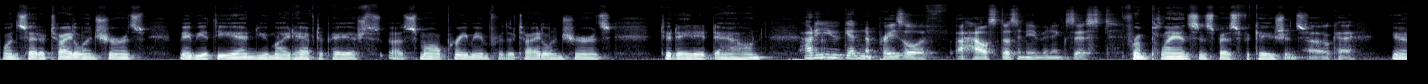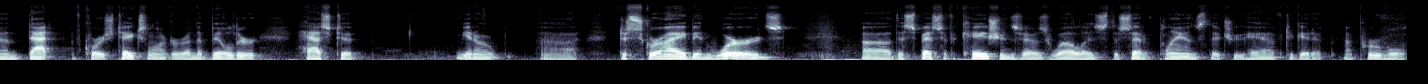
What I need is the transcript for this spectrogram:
one set of title insurance. Maybe at the end you might have to pay a small premium for the title insurance to date it down How do you get an appraisal if a house doesn't even exist? from plans and specifications. Oh, okay. and that of course takes longer and the builder has to you know uh, describe in words uh, the specifications as well as the set of plans that you have to get a, approval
